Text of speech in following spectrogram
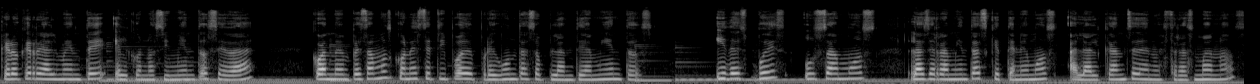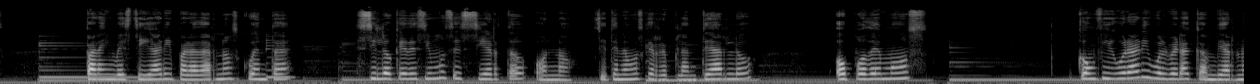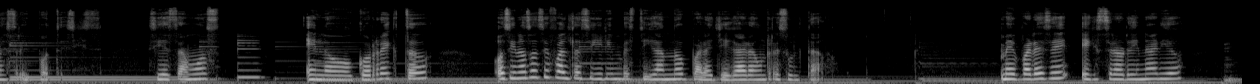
Creo que realmente el conocimiento se da cuando empezamos con este tipo de preguntas o planteamientos y después usamos las herramientas que tenemos al alcance de nuestras manos para investigar y para darnos cuenta si lo que decimos es cierto o no, si tenemos que replantearlo o podemos configurar y volver a cambiar nuestra hipótesis, si estamos en lo correcto o si nos hace falta seguir investigando para llegar a un resultado. Me parece extraordinario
